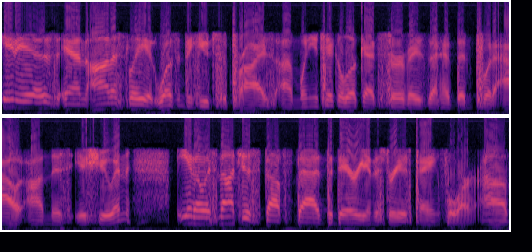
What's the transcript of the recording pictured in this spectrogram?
It is, and honestly, it wasn't a huge surprise um, when you take a look at surveys that have been put out on this issue. And you know, it's not just stuff that the dairy industry is paying for. Um,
